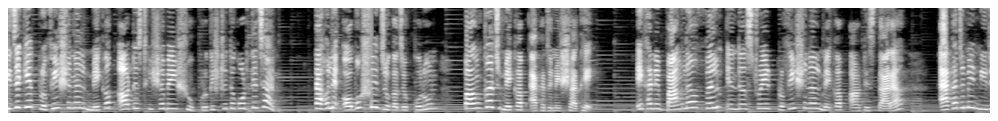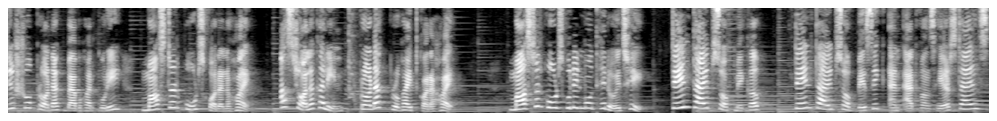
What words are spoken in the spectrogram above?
নিজেকে প্রফেশনাল মেকআপ আর্টিস্ট হিসেবে সুপ্রতিষ্ঠিত করতে চান? তাহলে অবশ্যই যোগাযোগ করুন পঙ্কজ মেকআপ একাডেমির সাথে। এখানে বাংলা ফিল্ম ইন্ডাস্ট্রির প্রফেশনাল মেকআপ আর্টিস্ট দ্বারা একাডেমির নিজস্ব প্রোডাক্ট ব্যবহার করে মাস্টার কোর্স করানো হয়। আজ চলাকালীন প্রোডাক্ট প্রোভাইড করা হয়। মাস্টার কোর্সগুলির মধ্যে রয়েছে ten types of makeup ten types of basic and advance hair styles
